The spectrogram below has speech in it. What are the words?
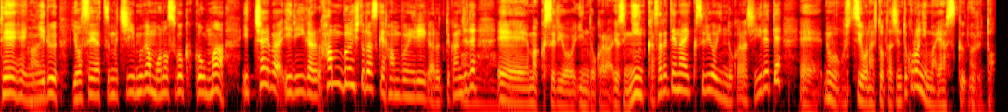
底辺にいる寄せ集めチームがものすごくこうまあ言っちゃえばイリーガル半分人助け半分イリーガルって感じで、えーまあ、薬をインドから要するに認可されてない薬をインドから仕入れて、えーでも必要な人たちのところにまあ安く売ると、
